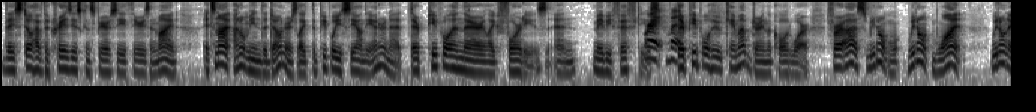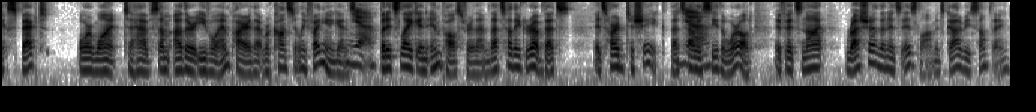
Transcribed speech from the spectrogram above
they still have the craziest conspiracy theories in mind. It's not I don't mean the donors, like the people you see on the internet. They're people in their like 40s and maybe 50s. Right, but- They're people who came up during the Cold War. For us, we don't we don't want we don't expect or want to have some other evil empire that we're constantly fighting against. Yeah. But it's like an impulse for them. That's how they grew up. That's it's hard to shake. That's how Yeah. they see the world. If it's not Russia, then it's Islam. It's got to be something.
